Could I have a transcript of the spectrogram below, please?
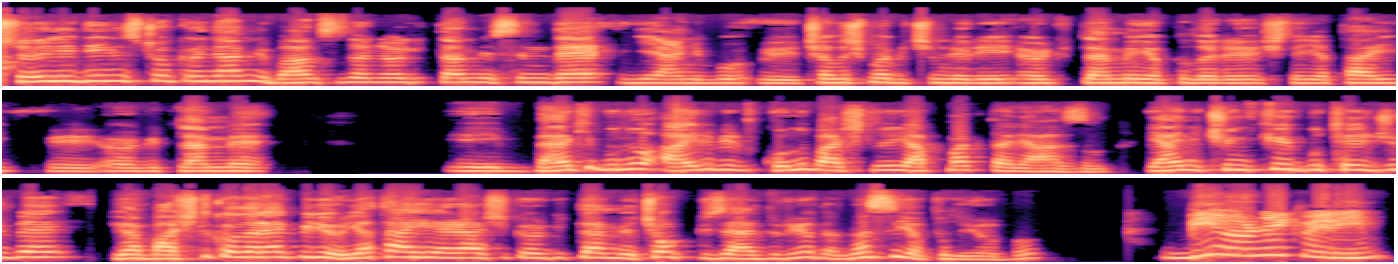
söylediğiniz çok önemli. Bağımsızların örgütlenmesinde yani bu e, çalışma biçimleri, örgütlenme yapıları, işte yatay e, örgütlenme belki bunu ayrı bir konu başlığı yapmak da lazım. Yani çünkü bu tecrübe yani başlık olarak biliyor. Yatay hiyerarşik örgütlenme çok güzel duruyor da nasıl yapılıyor bu? Bir örnek vereyim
